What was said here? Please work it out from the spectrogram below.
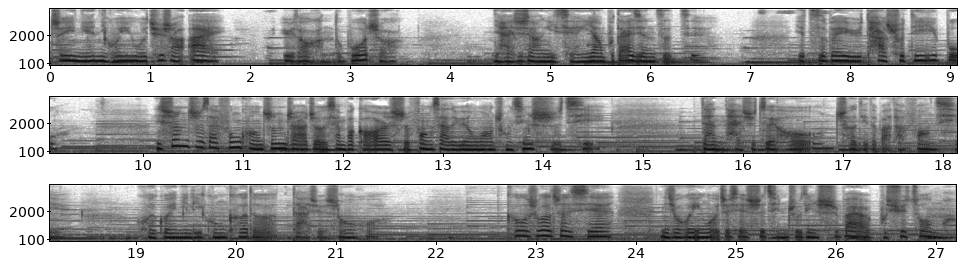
这一年你会因为缺少爱，遇到很多波折，你还是像以前一样不待见自己，也自卑于踏出第一步。你甚至在疯狂挣扎着，想把高二时放下的愿望重新拾起。但还是最后彻底的把它放弃，回归你理工科的大学生活。可我说了这些，你就会因为这些事情注定失败而不去做吗？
